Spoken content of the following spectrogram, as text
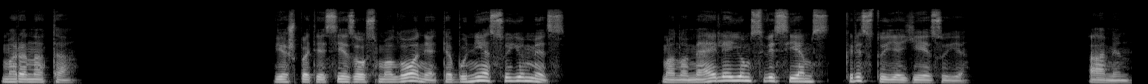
Maranata. Viešpaties Jėzaus malonė tebūnie su jumis. Mano meilė jums visiems Kristuje Jėzuje. Amen.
